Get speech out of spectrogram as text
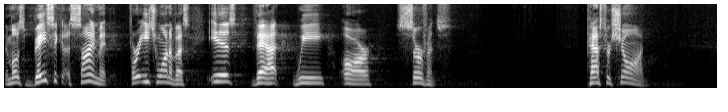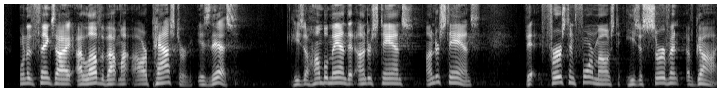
the most basic assignment for each one of us is that we are servants. Pastor Sean, one of the things I, I love about my, our pastor is this. He's a humble man that understands, understands that first and foremost, he's a servant of God.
